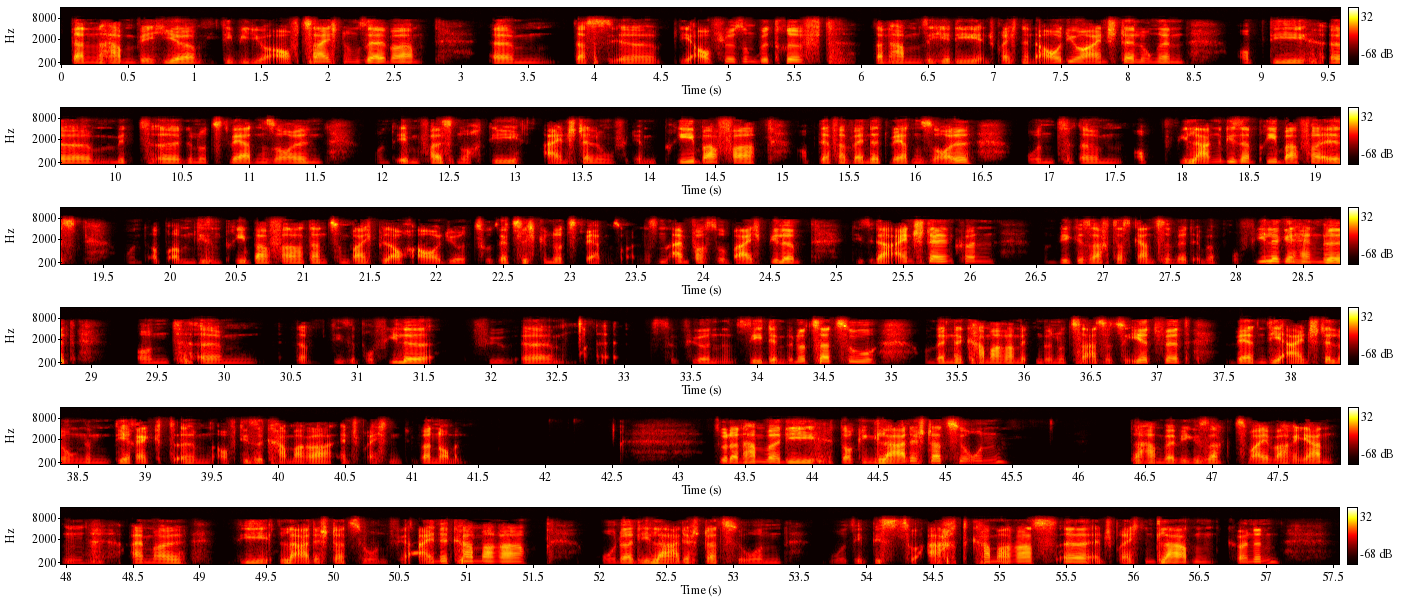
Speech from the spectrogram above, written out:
Dann haben wir hier die Videoaufzeichnung selber, ähm, das äh, die Auflösung betrifft. Dann haben Sie hier die entsprechenden Audioeinstellungen, ob die äh, mit äh, genutzt werden sollen und ebenfalls noch die Einstellung für den Pre-Buffer, ob der verwendet werden soll und ähm, ob wie lang dieser Pre-Buffer ist und ob an diesem Pre-Buffer dann zum Beispiel auch Audio zusätzlich genutzt werden soll. Das sind einfach so Beispiele, die Sie da einstellen können. Und wie gesagt, das Ganze wird über Profile gehandelt und ähm, diese Profile für, äh, führen Sie dem Benutzer zu und wenn eine Kamera mit dem Benutzer assoziiert wird, werden die Einstellungen direkt ähm, auf diese Kamera entsprechend übernommen. So, dann haben wir die Docking-Ladestationen. Da haben wir, wie gesagt, zwei Varianten. Einmal die Ladestation für eine Kamera oder die Ladestation, wo Sie bis zu acht Kameras äh, entsprechend laden können.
